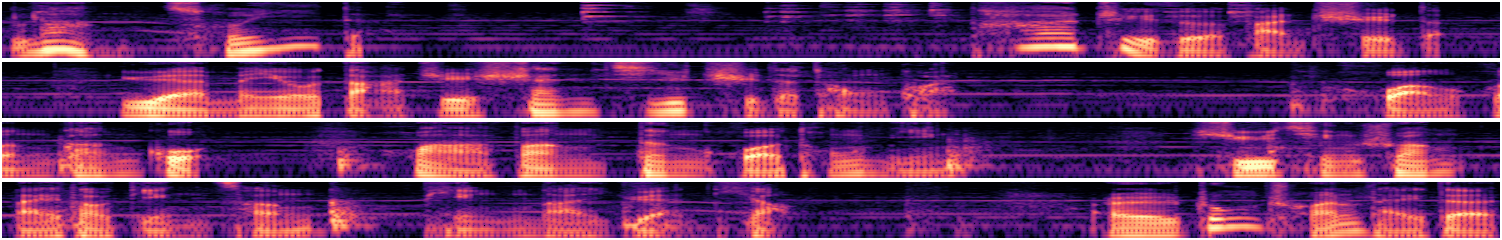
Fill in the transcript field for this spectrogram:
浪催的，他这顿饭吃的远没有打只山鸡吃的痛快。黄昏刚过，画舫灯火通明，徐清霜来到顶层，凭栏远眺，耳中传来的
